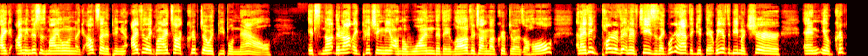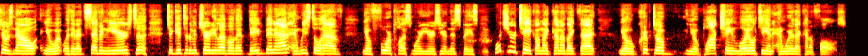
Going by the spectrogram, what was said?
like i mean this is my own like outside opinion. I feel like when i talk crypto with people now it's not they're not like pitching me on the one that they love. They're talking about crypto as a whole. And i think part of nfts is like we're to have to get there. We have to be mature. And you know crypto's now you know what, what they've had seven years to to get to the maturity level that they've been at. And we still have you know four plus more years here in this space. What's your take on like kind of like that you know crypto you know blockchain loyalty and, and where that kind of falls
